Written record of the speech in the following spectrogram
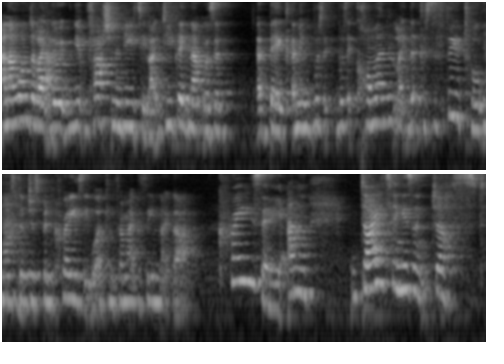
and i wonder like Yeah. your, your fashion and beauty like do you think that was a a big i mean was it was it common like that because the food talk must have just been crazy working for a magazine like that Crazy. And dieting isn't just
